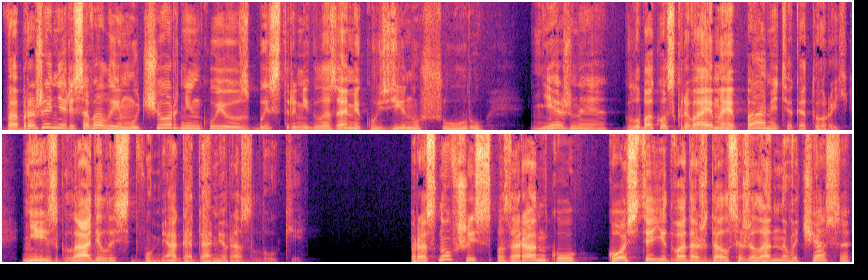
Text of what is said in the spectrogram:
Воображение рисовало ему черненькую, с быстрыми глазами кузину Шуру, нежная, глубоко скрываемая память о которой не изгладилась двумя годами разлуки. Проснувшись с позаранку, Костя едва дождался желанного часа,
